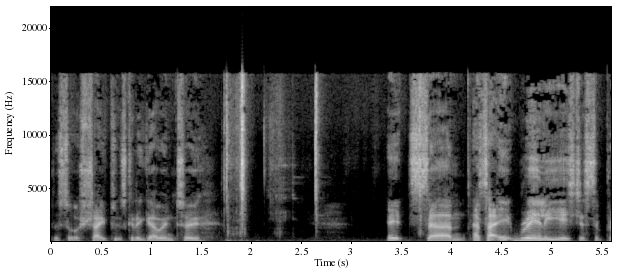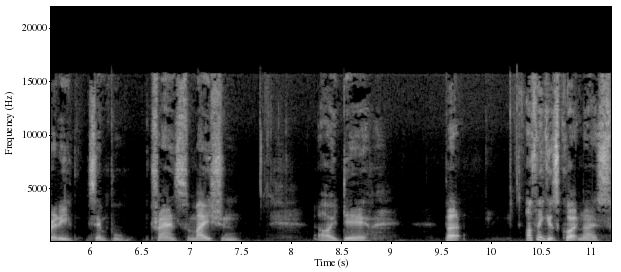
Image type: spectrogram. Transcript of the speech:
the sort of shapes it's going to go into. It's um, that's like, it really is just a pretty simple transformation idea, but I think it's quite nice.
